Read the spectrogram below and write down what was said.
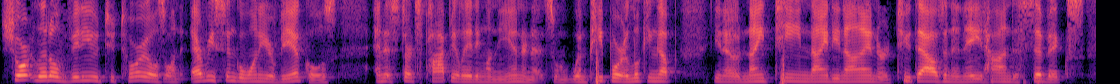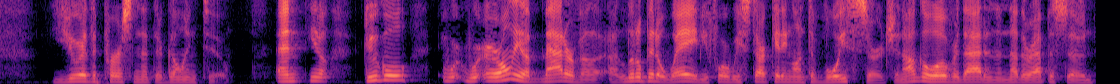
short little video tutorials on every single one of your vehicles and it starts populating on the internet. So when people are looking up, you know, 1999 or 2008 Honda Civics, you're the person that they're going to. And, you know, Google, we're, only a matter of a, a, little bit away before we start getting onto voice search. And I'll go over that in another episode.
